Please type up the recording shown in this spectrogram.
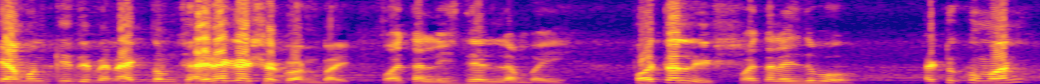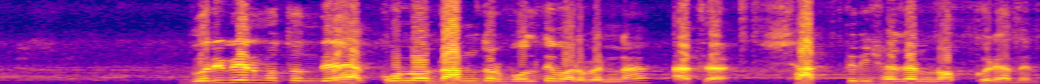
কেমন কি দিবেন? একদম ঝাইরা গাইসা কোন ভাই। পঁয়তাল্লিশ দিয়ে দিলাম ভাই। পঁয়তাল্লিশ? পঁয়তাল্লিশ দেবো? একটু কমান। গরিবের মতন দেন। কোনো দাম দর বলতে পারবেন না। আচ্ছা। সাতত্রিশ হাজার নক করে দেন।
